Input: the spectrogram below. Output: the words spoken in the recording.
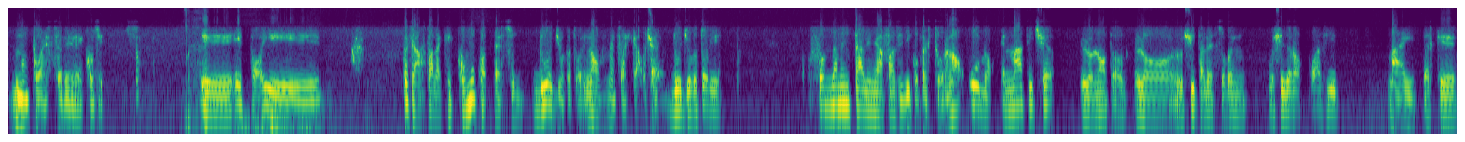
non, può essere così. E, e poi questa è una squadra che comunque ha perso due giocatori, no mezzo al capo, cioè due giocatori fondamentali nella fase di copertura. No? Uno è Matic, lo, noto, lo, lo cito adesso, poi lo citerò quasi mai perché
